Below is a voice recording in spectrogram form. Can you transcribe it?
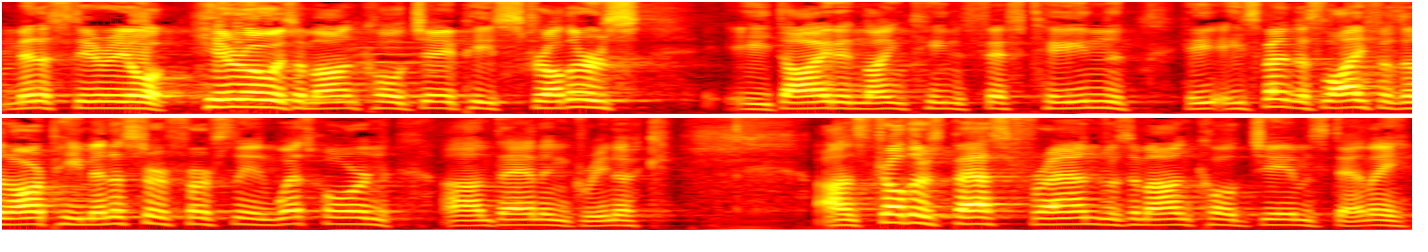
ministerial hero is a man called J.P. Struthers. He died in 1915. He, he spent his life as an RP minister, firstly in Whithorn and then in Greenock. And Struthers' best friend was a man called James Denney.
